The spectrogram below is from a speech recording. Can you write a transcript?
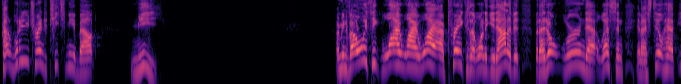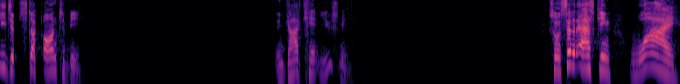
God, what are you trying to teach me about me? I mean, if I only think why, why, why, I pray because I want to get out of it, but I don't learn that lesson and I still have Egypt stuck onto me. And God can't use me. So instead of asking why,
